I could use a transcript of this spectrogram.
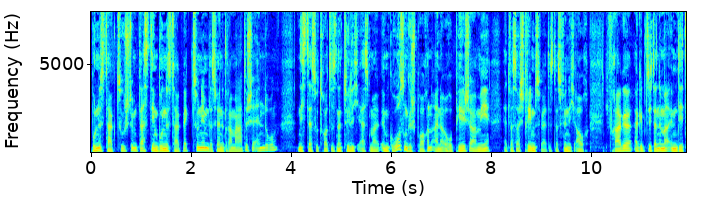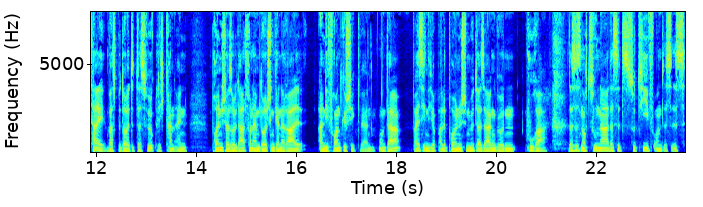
Bundestag zustimmt. Das dem Bundestag wegzunehmen, das wäre eine dramatische Änderung. Nichtsdestotrotz ist natürlich erstmal im Großen gesprochen eine europäische Armee etwas Erstrebenswertes. Das finde ich auch. Die Frage ergibt sich dann immer im Detail. Was bedeutet das wirklich? Kann ein polnischer Soldat von einem deutschen General an die Front geschickt werden. Und da weiß ich nicht, ob alle polnischen Mütter sagen würden, hurra. Das ist noch zu nah, das sitzt zu tief und es ist,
